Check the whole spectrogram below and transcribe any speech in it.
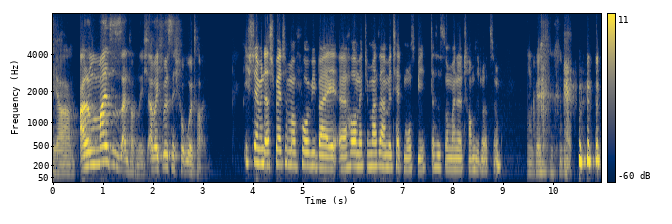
ja, also meins ist es einfach nicht, aber ich will es nicht verurteilen. Ich stelle mir das später mal vor, wie bei äh, How I Met Your Mother mit Ted Mosby. Das ist so meine Traumsituation. Okay.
